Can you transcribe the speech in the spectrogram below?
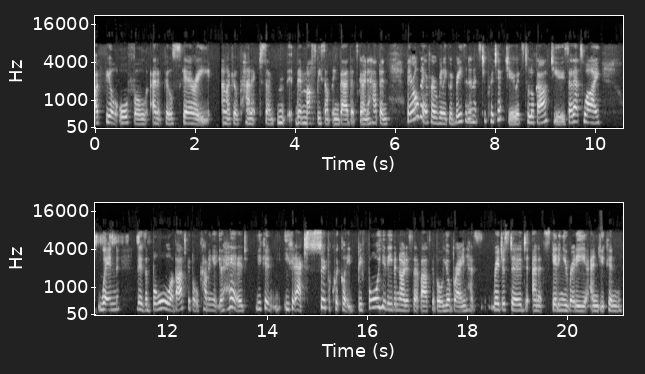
I feel awful and it feels scary and I feel panicked. So there must be something bad that's going to happen. They're all there for a really good reason, and it's to protect you, it's to look after you. So that's why when there's a ball, a basketball coming at your head, you can you can act super quickly before you've even noticed that basketball. Your brain has registered and it's getting you ready, and you can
